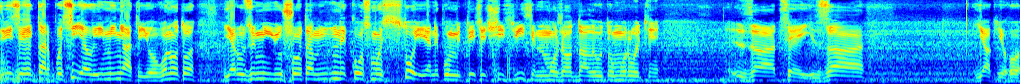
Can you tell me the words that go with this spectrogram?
200 гектар посіяли і міняти його. Воно то, я розумію, що там не космос стоїть, я не пам'ятаю, тисяч 6-8, може, віддали у тому році за цей, за. Як його?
